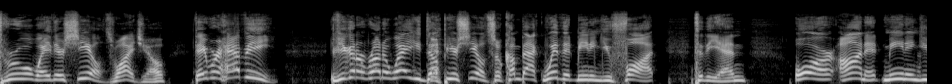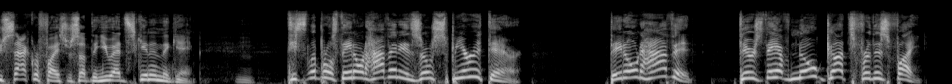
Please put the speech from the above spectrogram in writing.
threw away their shields. Why, Joe? They were heavy. If you're going to run away, you dump your shield. So come back with it, meaning you fought to the end, or on it, meaning you sacrificed or something. You had skin in the game. Mm. These liberals, they don't have any. There's no spirit there. They don't have it. There's they have no guts for this fight.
